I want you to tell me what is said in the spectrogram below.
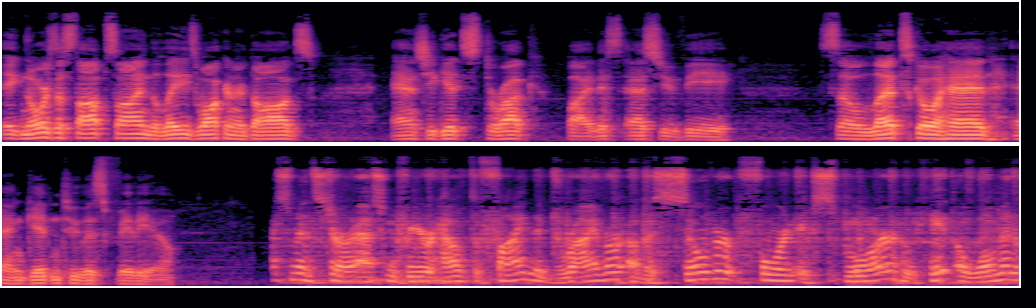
ignores the stop sign, the lady's walking her dogs, and she gets struck by this SUV. So let's go ahead and get into this video. Westminster are asking for your help to find the driver of a silver Ford Explorer who hit a woman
